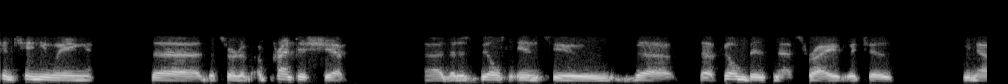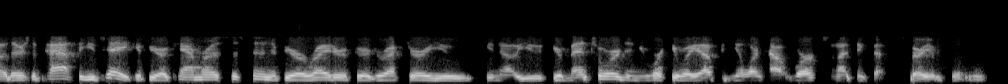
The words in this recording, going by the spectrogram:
continuing the the sort of apprenticeship uh, that is built into the the film business, right? Which is you know there's a path that you take. If you're a camera assistant if you're a writer if you're a director you you know you you're mentored and you work your way up and you learn how it works and i think that's very important.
